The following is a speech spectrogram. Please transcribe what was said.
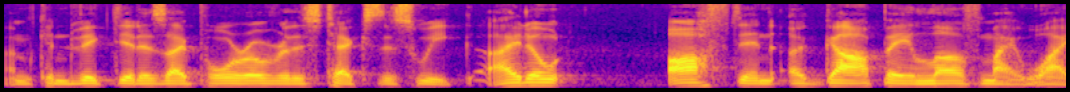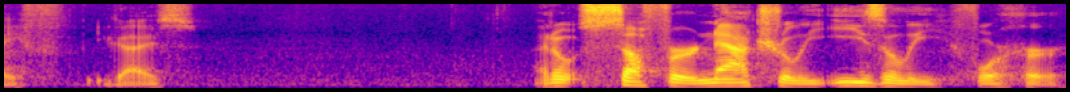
I'm convicted as I pour over this text this week. I don't often agape love my wife, you guys. I don't suffer naturally, easily for her.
